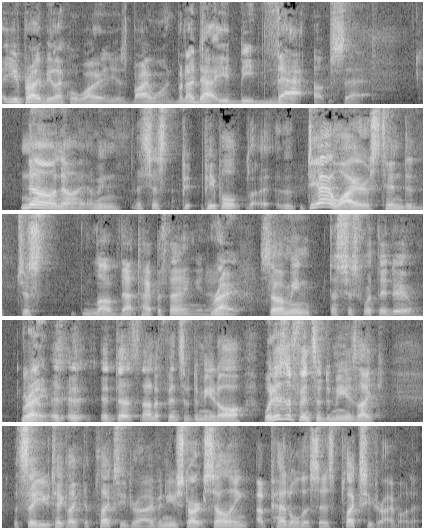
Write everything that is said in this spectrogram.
You'd probably be like, "Well, why don't you just buy one?" But I doubt you'd be that upset. No, no. I mean, it's just p- people. Uh, DIYers tend to just love that type of thing, you know. Right. So I mean, that's just what they do. Right. It, it, it that's not offensive to me at all. What is offensive to me is like, let's say you take like the Plexi Drive and you start selling a pedal that says Plexi Drive on it.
